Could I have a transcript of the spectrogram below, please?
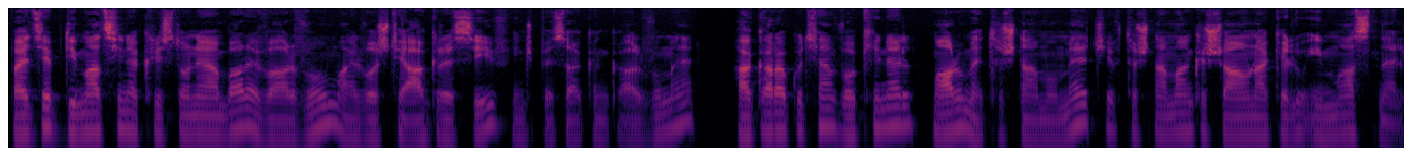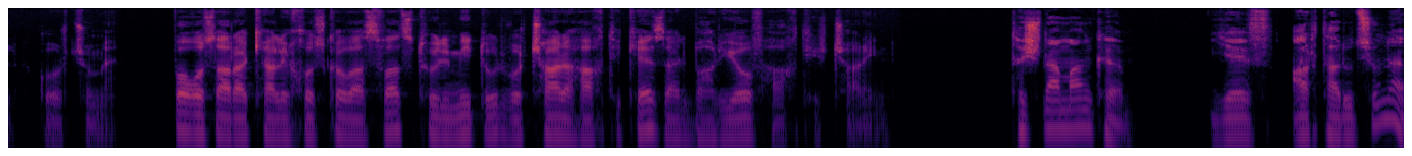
Բայց երբ դիմացինը քրիստոնեաբար է վարվում, այլ ոչ թե ագրեսիվ, ինչպես ակնկալվում է, Հակառակության ոգին էլ մարում է թշնամու մեջ եւ թշնամանքը շարունակելու իմաստն էլ կորչում է։ Պողոս Արաքյալի խոսքով ասված թույլ մի տուր, որ չարը հաղթի քեզ, այլ բարիով հաղթիր չարին։ Թշնամանքը եւ արդարությունը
